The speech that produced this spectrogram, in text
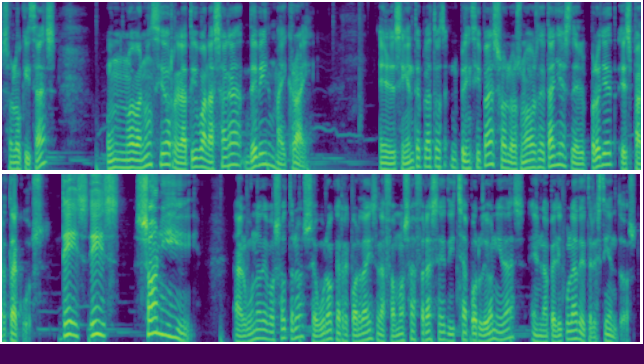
solo quizás, un nuevo anuncio relativo a la saga Devil May Cry. El siguiente plato principal son los nuevos detalles del Project Spartacus. This is Sony. Alguno de vosotros seguro que recordáis la famosa frase dicha por Leónidas en la película de 300.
